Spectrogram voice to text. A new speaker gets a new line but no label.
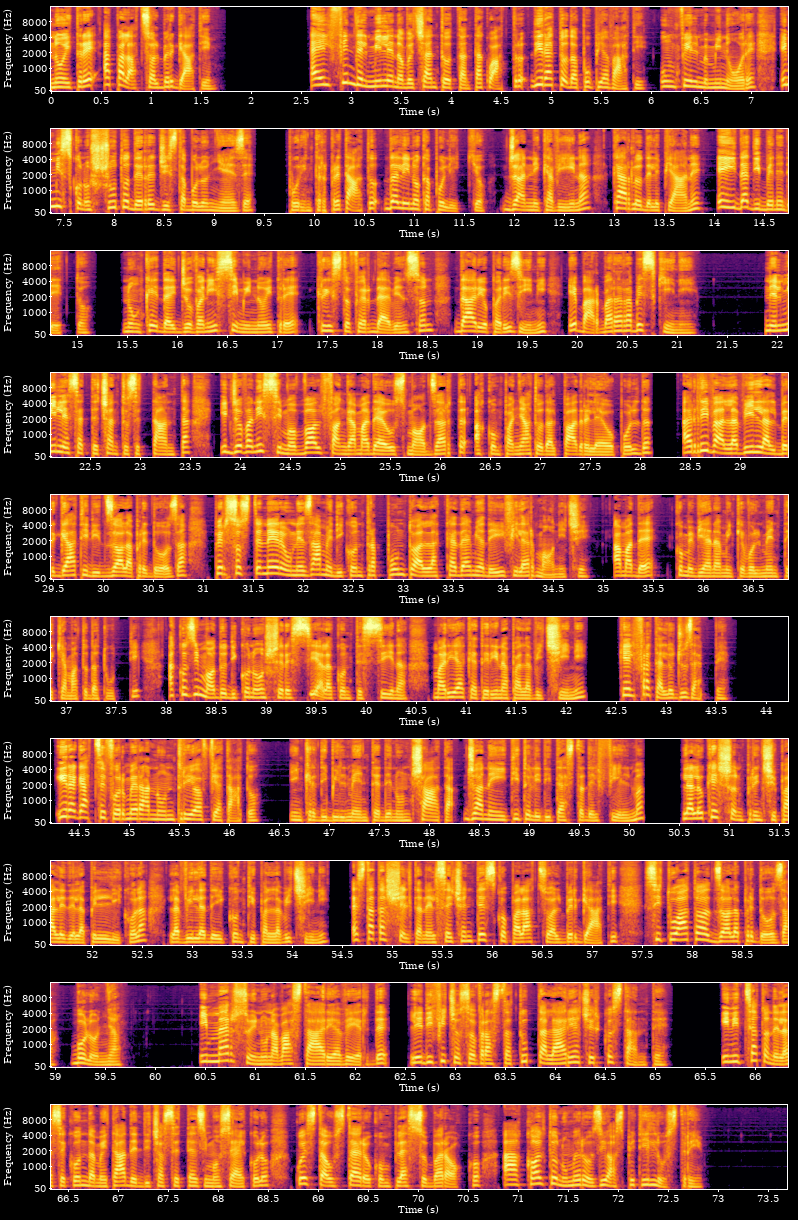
Noi tre a Palazzo Albergati. È il film del 1984 diretto da Pupi Avati, un film minore e misconosciuto del regista bolognese, pur interpretato da Lino Capolicchio, Gianni Cavina, Carlo Delle Piane e Ida Di Benedetto, nonché dai giovanissimi Noi tre Christopher Davinson, Dario Parisini e Barbara Rabeschini. Nel 1770 il giovanissimo Wolfgang Amadeus Mozart, accompagnato dal padre Leopold, arriva alla villa Albergati di Zola Predosa per sostenere un esame di contrappunto all'Accademia dei Filarmonici. Amadè, come viene amichevolmente chiamato da tutti, ha così modo di conoscere sia la contessina Maria Caterina Pallavicini che il fratello Giuseppe. I ragazzi formeranno un trio affiatato, incredibilmente denunciata già nei titoli di testa del film. La location principale della pellicola, la villa dei Conti Pallavicini, è stata scelta nel seicentesco palazzo Albergati situato a Zola Predosa, Bologna. Immerso in una vasta area verde, l'edificio sovrasta tutta l'area circostante. Iniziato nella seconda metà del XVII secolo, questo austero complesso barocco ha accolto numerosi ospiti illustri.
